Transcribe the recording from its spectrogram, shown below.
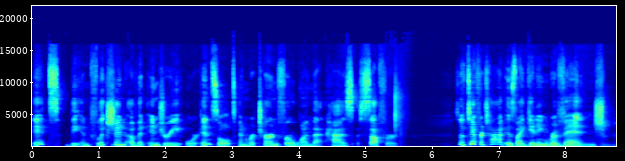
it's the infliction of an injury or insult in return for one that has suffered. So tit for tat is like getting revenge. Mm-hmm.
